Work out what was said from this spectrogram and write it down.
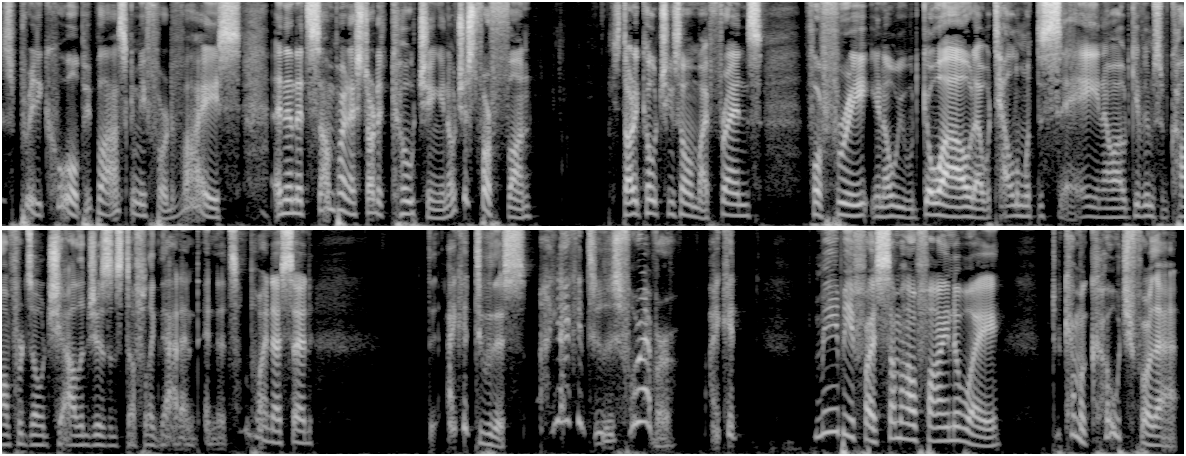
"This is pretty cool." People asking me for advice, and then at some point, I started coaching. You know, just for fun. Started coaching some of my friends for free. You know, we would go out. I would tell them what to say. You know, I would give them some comfort zone challenges and stuff like that. And and at some point, I said, I could do this. I, I could do this forever. I could maybe if I somehow find a way to become a coach for that,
